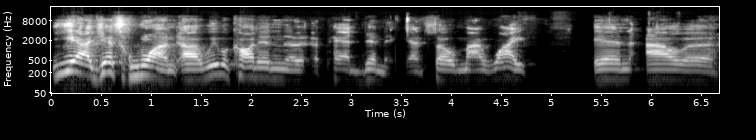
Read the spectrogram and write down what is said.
Yeah, just one. Uh, we were caught in a, a pandemic, and so my wife, in our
